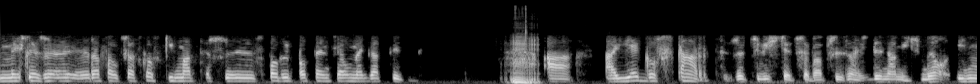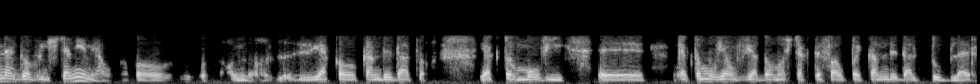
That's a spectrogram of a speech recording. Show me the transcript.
myślę, że Rafał Trzaskowski ma też y, spory potencjał negatywny. Mhm. A, a jego start rzeczywiście trzeba przyznać dynamiczny. No, innego wyjścia nie miał, no bo on jako kandydat, jak to mówi, y, jak to mówią w wiadomościach TVP, kandydat dubler,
